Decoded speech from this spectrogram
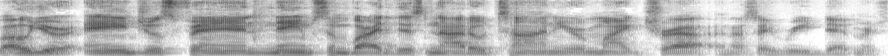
oh you're an Angels fan. Name somebody that's not Ohtani or Mike Trout, and I say Reid Detmers,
